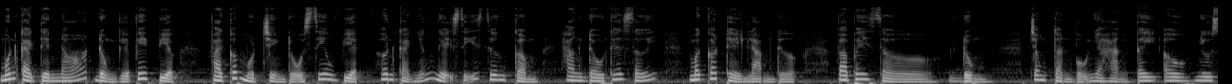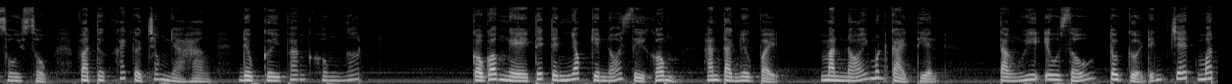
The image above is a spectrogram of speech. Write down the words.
Muốn cải thiện nó đồng nghĩa với việc phải có một trình độ siêu việt hơn cả những nghệ sĩ dương cầm hàng đầu thế giới mới có thể làm được. Và bây giờ... đùng! Trong toàn bộ nhà hàng Tây Âu như sôi sục và thực khách ở trong nhà hàng đều cười vang không ngớt. Cậu có nghe thấy tên nhóc kia nói gì không? Hắn ta như vậy, mà nói muốn cải thiện. Tàng Huy yêu dấu, tôi cười đến chết mất.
